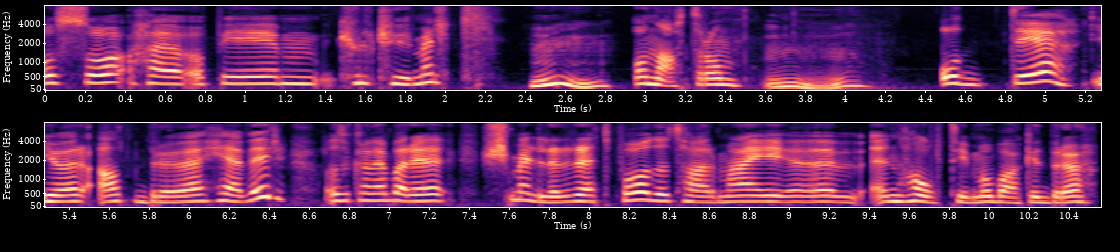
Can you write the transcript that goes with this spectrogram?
Og så har jeg oppi mm, kulturmelk Mm. og natron. Mm. Og det gjør at brødet hever. Og så kan jeg bare smelle det rett på. og Det tar meg eh, en halvtime å bake et brød.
